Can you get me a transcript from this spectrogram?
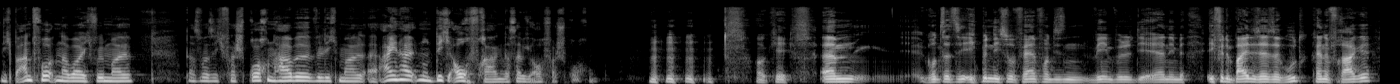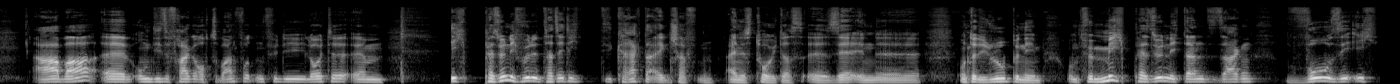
nicht beantworten, aber ich will mal das, was ich versprochen habe, will ich mal äh, einhalten und dich auch fragen. Das habe ich auch versprochen. okay. Ähm, grundsätzlich, ich bin nicht so Fan von diesen, wen würdet ihr eher nehmen? Ich finde beide sehr, sehr gut, keine Frage. Aber äh, um diese Frage auch zu beantworten für die Leute, ähm, ich persönlich würde tatsächlich die Charaktereigenschaften eines Torhüters äh, sehr in, äh, unter die Lupe nehmen und für mich persönlich dann sagen, wo sehe ich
